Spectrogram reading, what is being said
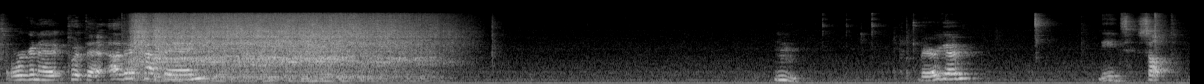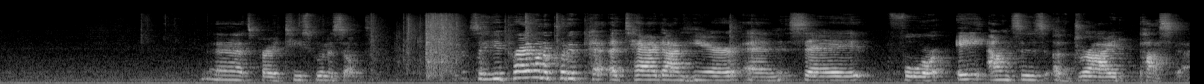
So we're to put the other cup in. Mmm. Very good. Needs salt. That's probably a teaspoon of salt. So you'd probably want to put a, a tag on here and say for eight ounces of dried pasta.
